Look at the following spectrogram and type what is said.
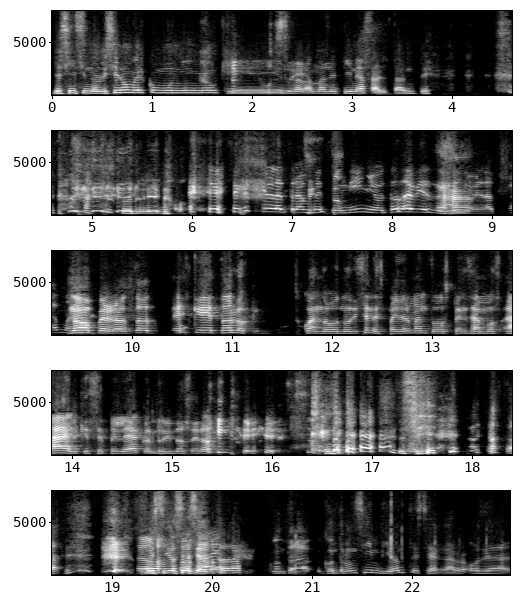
y así, sino lo hicieron ver como un niño que No sé. nada más detiene asaltante. con rino. es que la trama Sí, es un niño, todavía es un Ajá. niño en la trama. No, pero es que todo lo que. Cuando nos dicen Spider-Man, todos pensamos, ah, el que se pelea con rinocerontes. Sí. Pues sí, o sea, se agarra contra, contra un simbionte, se agarró, o sea,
